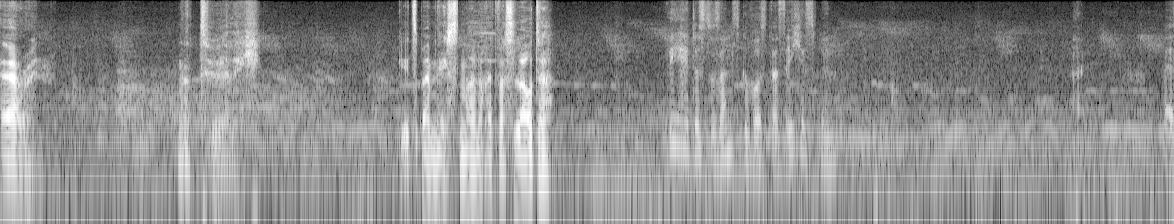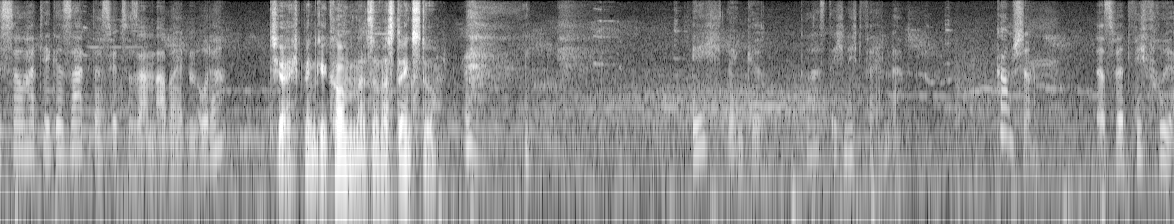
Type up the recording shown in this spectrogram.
Aaron. Natürlich. Geht's beim nächsten Mal noch etwas lauter? Wie hättest du sonst gewusst, dass ich es bin? Besso hat dir gesagt, dass wir zusammenarbeiten, oder? Tja, ich bin gekommen, also was denkst du? Ich denke, du hast dich nicht verändert. Komm schon, das wird wie früher.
